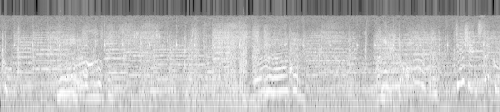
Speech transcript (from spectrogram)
sekund! A niech to! 10 sekund!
